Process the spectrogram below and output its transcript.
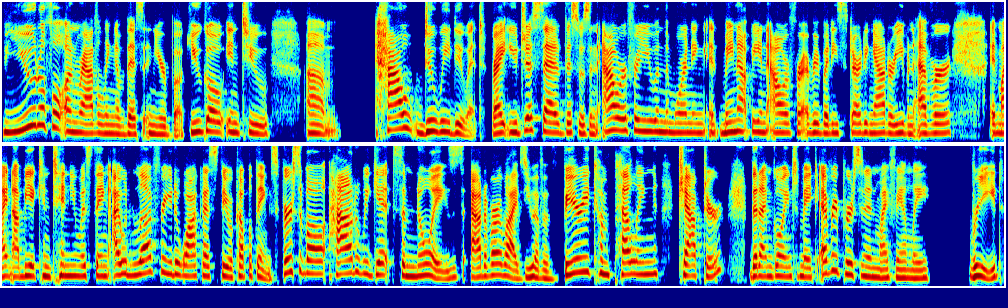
beautiful unraveling of this in your book. You go into um how do we do it right? You just said this was an hour for you in the morning. It may not be an hour for everybody starting out or even ever. It might not be a continuous thing. I would love for you to walk us through a couple things. First of all how do we get some noise out of our lives? You have a very compelling chapter that i'm going to make every person in my family read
